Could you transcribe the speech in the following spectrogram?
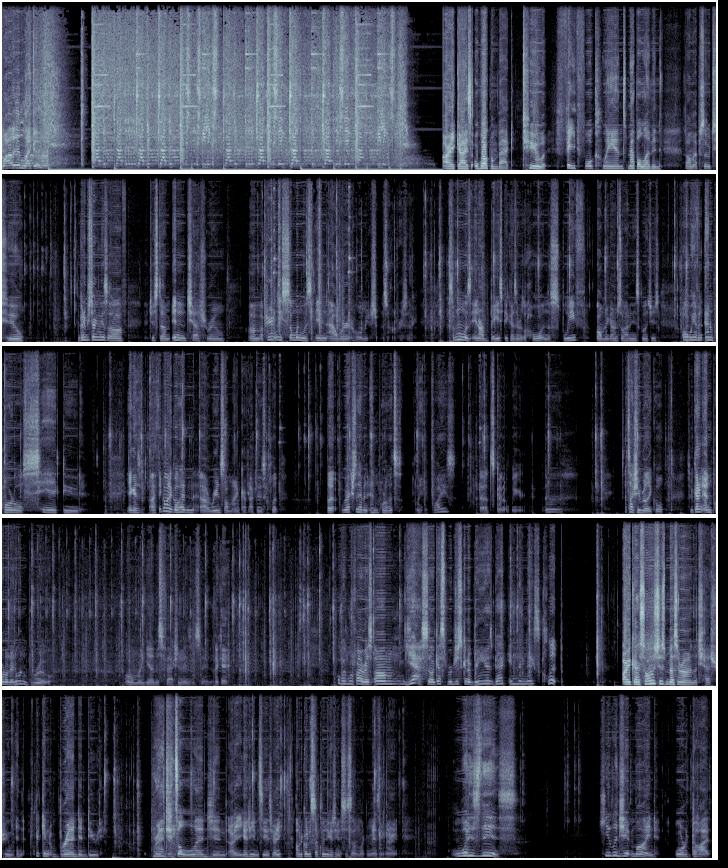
wildin' like a. Alright guys, welcome back to Faithful Clans Map 11, um, episode 2. I'm gonna be starting this off just, um, in the chess room. Um, apparently someone was in our, hold on, let me just turn this on for a sec. Someone was in our base because there was a hole in the spleef. Oh my god, I'm still having these glitches. Oh, we have an end portal. Sick, dude. Yeah, guys, I think I'm gonna go ahead and, uh, reinstall Minecraft after this clip. But we actually have an end portal. That's, wait, why is, that's kind of weird. Uh, that's actually really cool. So we've got an end portal. Did anyone brew? Oh my god, this faction is insane. Okay. Oh, have more fire res. Um, yeah, so I guess we're just gonna bring you guys back in the next clip. Alright guys, so I was just messing around in the chest room and freaking Brandon, dude. Brandon's a legend. Alright, you guys are gonna see this, ready? I'm gonna go into subclaim, you guys are gonna see something like amazing. Alright. What is this? He legit mined, or got,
